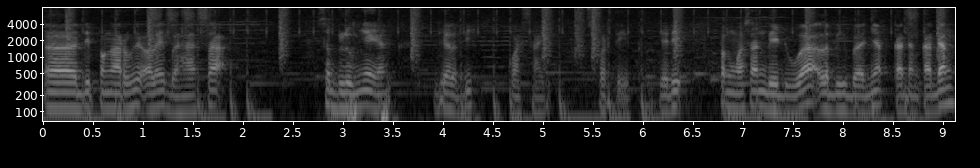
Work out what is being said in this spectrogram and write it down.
uh, dipengaruhi oleh bahasa sebelumnya yang dia lebih kuasai seperti itu. Jadi penguasaan B2 lebih banyak kadang-kadang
